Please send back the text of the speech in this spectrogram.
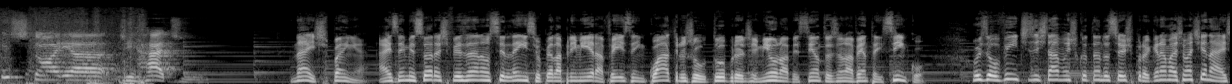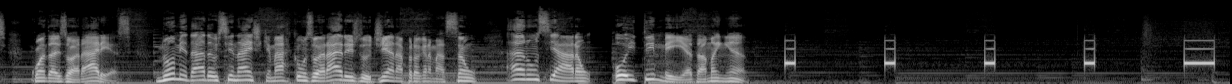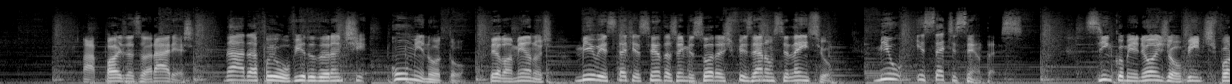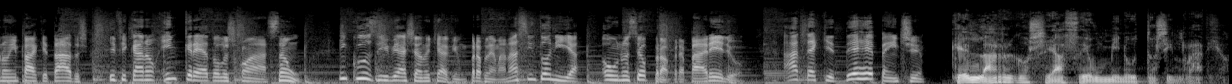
História de rádio. Na Espanha, as emissoras fizeram silêncio pela primeira vez em 4 de outubro de 1995. Os ouvintes estavam escutando seus programas matinais quando as horárias, nome dado aos sinais que marcam os horários do dia na programação, anunciaram 8 e meia da manhã. Após as horárias, nada foi ouvido durante um minuto. Pelo menos 1.700 emissoras fizeram silêncio. 1.700. 5 milhões de ouvintes foram impactados e ficaram incrédulos com a ação, inclusive achando que havia um problema na sintonia ou no seu próprio aparelho. Até que, de repente. Que largo se hace un minuto sin radio.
